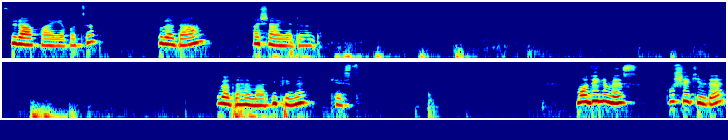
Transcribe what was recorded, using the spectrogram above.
zürafaya batıp buradan aşağıya döndüm. Burada hemen ipimi kestim. Modelimiz bu şekilde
